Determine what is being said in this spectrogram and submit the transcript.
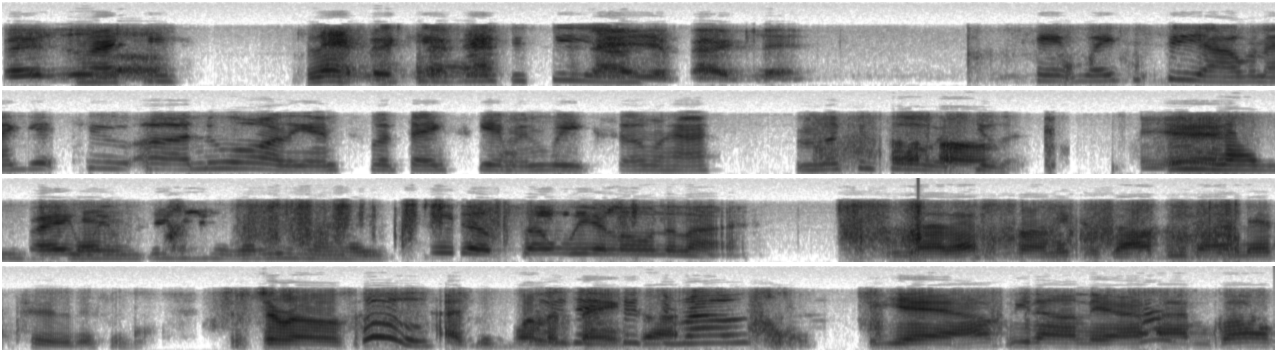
Praise the Lord. can't, Bless you. can't wait to see y'all. Happy birthday. Can't wait to see y'all when I get to uh New Orleans for Thanksgiving week. So I, I'm looking forward Uh-oh. to it. Yeah, Nice. right. That We is nice. meet up somewhere along the line. Yeah, that's funny because I'll be down there too. This is Sister Rose. Who? I just Who want is to that, thank Sister God. Rose? Yeah, I'll be down there. I'm going.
